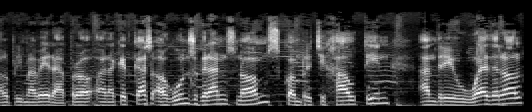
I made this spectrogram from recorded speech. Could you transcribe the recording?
al Primavera, però en aquest cas alguns grans noms, com Richie Houghton, Andrew Weatherall,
